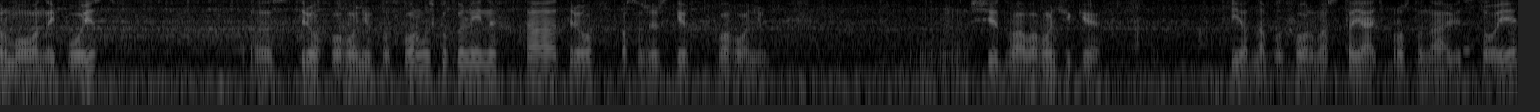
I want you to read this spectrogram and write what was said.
сформований поїзд е, з трьох вагонів платформ вузькоколійних та трьох пасажирських вагонів. Ще два вагончики і одна платформа стоять просто на відстої.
